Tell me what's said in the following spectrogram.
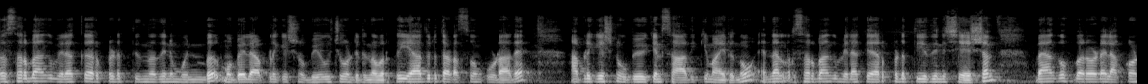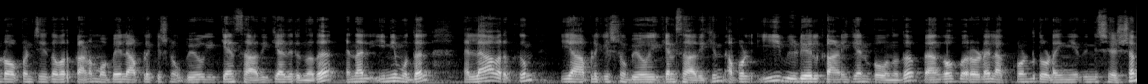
റിസർവ് ബാങ്ക് വിലക്ക് ഏർപ്പെടുത്തുന്നതിന് മുൻപ് മൊബൈൽ ആപ്ലിക്കേഷൻ ഉപയോഗിച്ചുകൊണ്ടിരുന്നവർക്ക് യാതൊരു തടസ്സവും കൂടാതെ ആപ്ലിക്കേഷൻ ഉപയോഗിക്കാൻ സാധിക്കുമായിരുന്നു. എന്നാൽ റിസർവ് ബാങ്ക് വിലക്ക് ഏർപ്പെടുത്തിയതിന് ശേഷം ബാങ്ക് ഓഫ് ബറോഡയിൽ അക്കൗണ്ട് ഓപ്പൺ ചെയ്തവർക്കാണ് മൊബൈൽ ആപ്ലിക്കേഷൻ ഉപയോഗിക്കാൻ സാധിക്കാതിരുന്നത്. എന്നാൽ ഇനി മുതൽ എല്ലാവർക്കും ഈ ആപ്ലിക്കേഷൻ ഉപയോഗിക്കാൻ സാധിക്കും. അപ്പോൾ ഈ വീഡിയോയിൽ കാണിക്കാൻ പോകുന്നത് ബാങ്ക് ഓഫ് ബറോഡയിൽ അക്കൗണ്ട് തുടങ്ങിയതിന് ശേഷം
